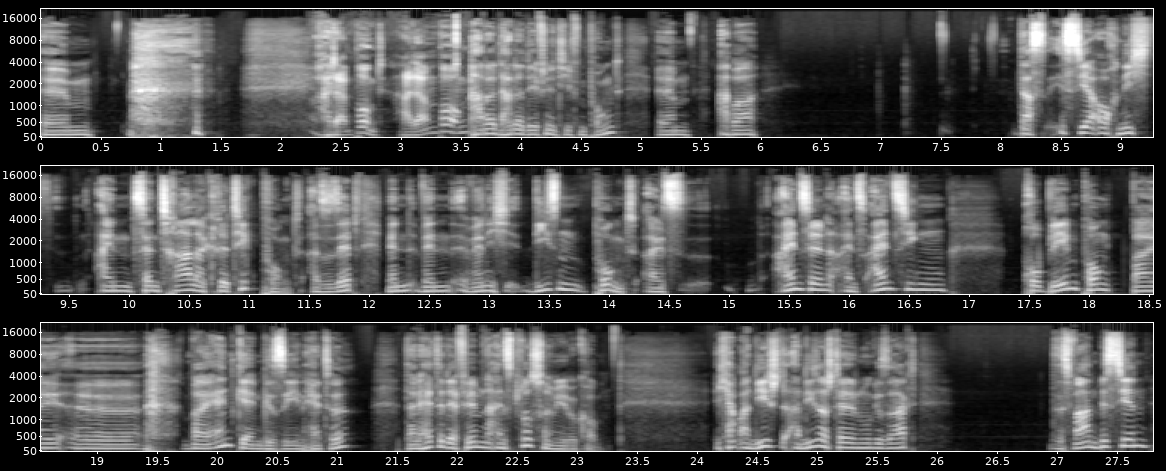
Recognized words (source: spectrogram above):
Ähm, Hat er einen Punkt. Hat er einen Punkt. Hat er, hat er definitiv einen Punkt. Ähm, aber das ist ja auch nicht ein zentraler Kritikpunkt. Also selbst wenn, wenn, wenn ich diesen Punkt als einzelnen, als einzigen Problempunkt bei, äh, bei Endgame gesehen hätte, dann hätte der Film eine 1 Plus von mir bekommen. Ich habe an, die, an dieser Stelle nur gesagt, das war ein bisschen,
